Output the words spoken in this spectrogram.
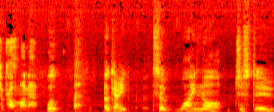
the problem I'm at. Well, okay, so why not just do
